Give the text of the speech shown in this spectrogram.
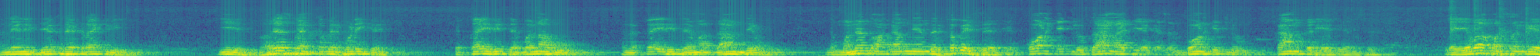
અને એની દેખરેખ રાખવી એ હરેશભાઈને ખબર પડી ગઈ કે કઈ રીતે બનાવવું અને કઈ રીતે એમાં દાન દેવું. અને મને તો આ ગામની અંદર ખબર છે કે કોણ કેટલું દાન આપી શકે છે કોણ કેટલું કામ કરી શકે છે. એટલે એવા પ્રસંગે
